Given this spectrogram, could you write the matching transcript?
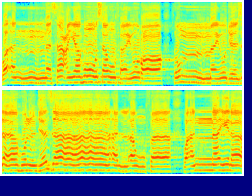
وأن سعيه سوف يرى ثم يرى يجزاه الجزاء الأوفى وأن إلى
